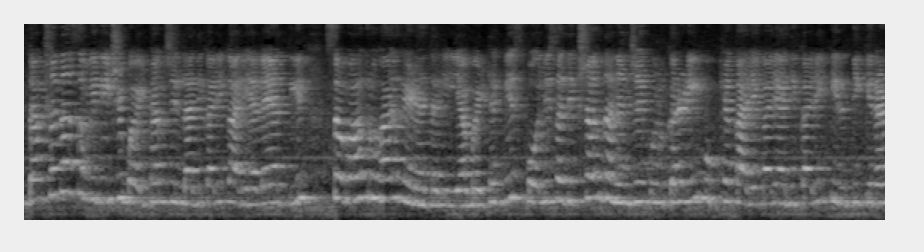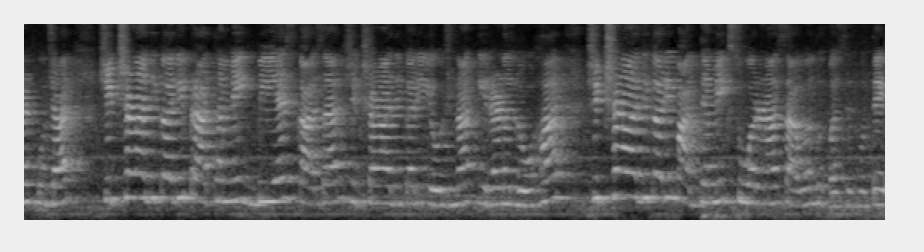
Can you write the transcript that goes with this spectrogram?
दक्षता समितीची बैठक जिल्हाधिकारी कार्यालयातील सभागृहात घेण्यात आली. या बैठकीस पोलीस अधीक्षक धनंजय कुलकर्णी मुख्य कार्यकारी अधिकारी कीर्ती किरण पुजार शिक्षणाधिकारी प्राथमिक बी एस कासार शिक्षणाधिकारी योजना किरण लोहार शिक्षणाधिकारी माध्यमिक सुवर्णा सावंत उपस्थित होते.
